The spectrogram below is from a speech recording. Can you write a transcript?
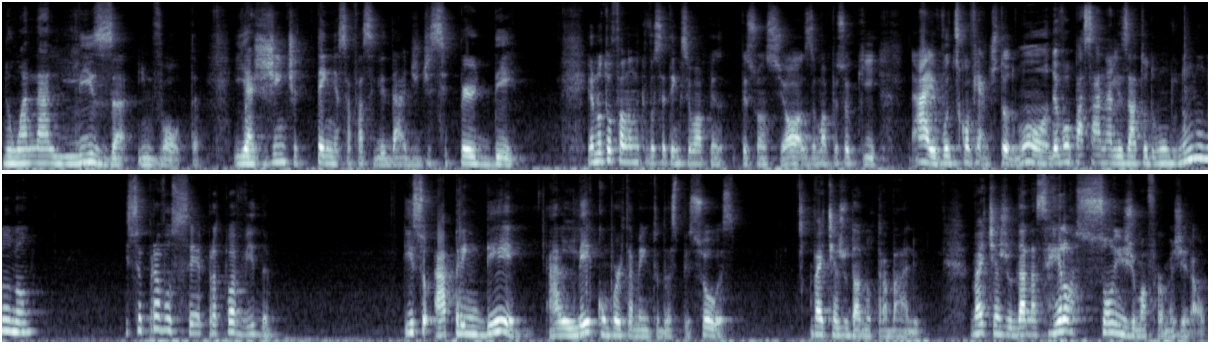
não analisa em volta. E a gente tem essa facilidade de se perder. Eu não tô falando que você tem que ser uma pessoa ansiosa, uma pessoa que, ah, eu vou desconfiar de todo mundo, eu vou passar a analisar todo mundo. Não, não, não, não. Isso é para você, é para tua vida. Isso aprender a ler comportamento das pessoas vai te ajudar no trabalho, vai te ajudar nas relações de uma forma geral.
